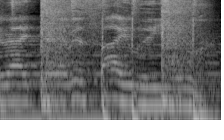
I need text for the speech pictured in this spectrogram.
Right there if I were you.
